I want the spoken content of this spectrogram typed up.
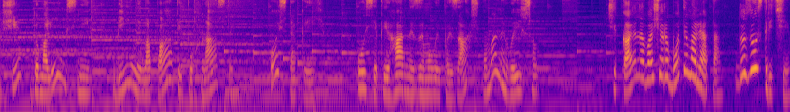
А ще домалюємо сніг, білий, лопатий, пухнастий. Ось такий. Ось який гарний зимовий пейзаж у мене вийшов. Чекаю на ваші роботи, малята. До зустрічі!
